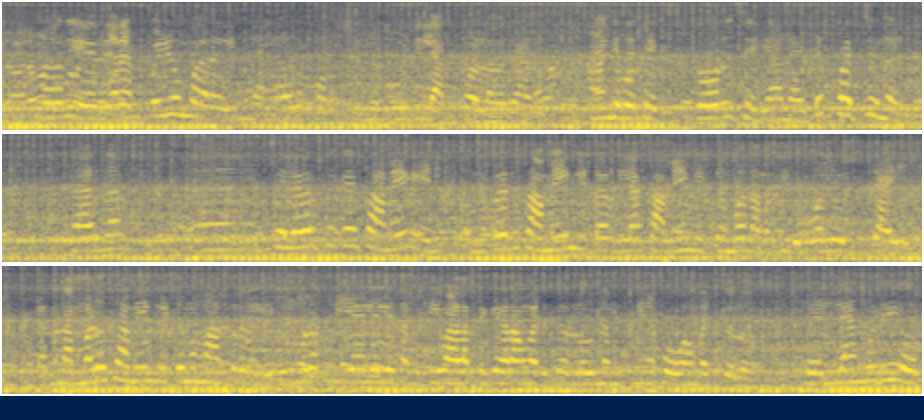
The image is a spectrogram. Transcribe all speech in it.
എക്സ്പ്ലോർ ചെയ്ത് ഞാൻ എപ്പോഴും പറയും ഞങ്ങൾ കുറച്ചും കൂടി ലക്കുള്ളവരാണ് ഞങ്ങൾക്ക് ഇതൊക്കെ എക്സ്പ്ലോർ ചെയ്യാനായിട്ട് പറ്റുന്നുണ്ട് കാരണം ഏഹ്, ചിലവർക്കൊക്കെ സമയം എനിക്ക് ഒന്നൊക്കെ ഒരു സമയം കിട്ടാറില്ല സമയം കിട്ടുമ്പോൾ നമുക്ക് ഇതുപോലെ ഒരു ടൈം കാരണം നമ്മൾ സമയം കിട്ടുമ്പോൾ മാത്രമല്ല ഇതും കൂടെ ഫ്രീ ആയാലല്ലേ നമുക്ക് ഈ വള്ളത്തിൽ കയറാൻ പറ്റത്തുള്ളൂ നമുക്കിങ്ങനെ പോകാൻ പറ്റുള്ളൂ അപ്പോൾ എല്ലാം കൂടി ഒ-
